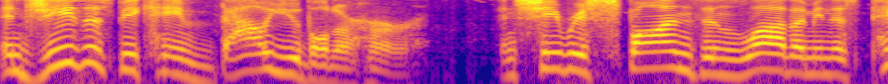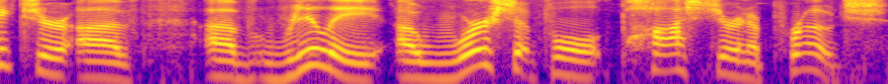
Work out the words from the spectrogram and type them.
And Jesus became valuable to her. And she responds in love. I mean, this picture of, of really a worshipful posture and approach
